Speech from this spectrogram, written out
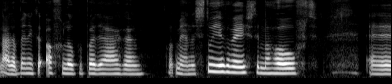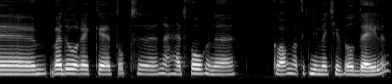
nou, daar ben ik de afgelopen paar dagen wat meer aan het stoeien geweest in mijn hoofd. waardoor ik tot nou, het volgende kwam, wat ik nu met je wil delen.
